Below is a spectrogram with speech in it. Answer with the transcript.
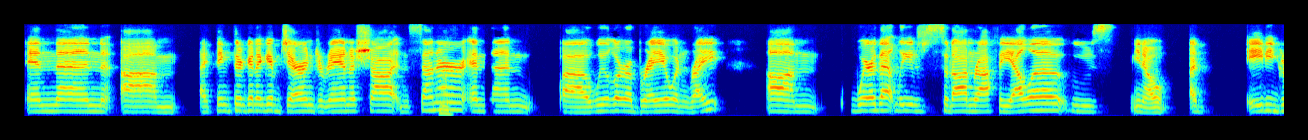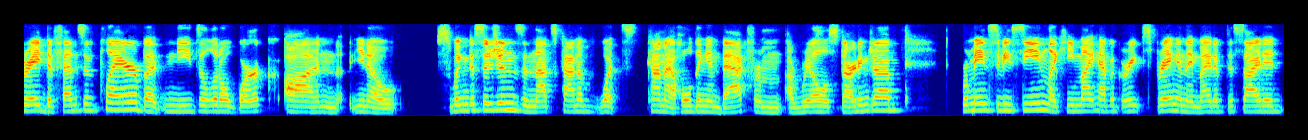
And then um, I think they're going to give Jarren Duran a shot in center and then uh, Wilyer Abreu in right. Um, where that leaves Ceddanne Rafaela, who's, you know, a 80 grade defensive player, but needs a little work on, you know, swing decisions. And that's kind of what's kind of holding him back from a real starting job remains to be seen. Like he might have a great spring and they might have decided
